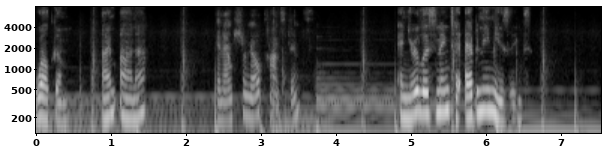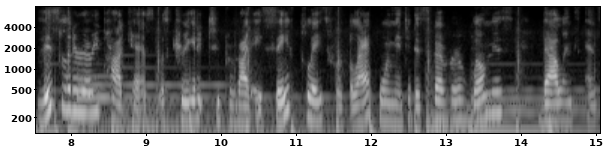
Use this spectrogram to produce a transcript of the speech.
Welcome. I'm Anna. And I'm Chanel Constance. And you're listening to Ebony Musings. This literary podcast was created to provide a safe place for Black women to discover wellness, balance, and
